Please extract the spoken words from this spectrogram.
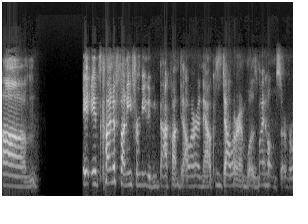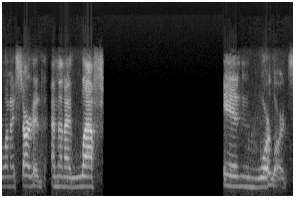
um it, it's kind of funny for me to be back on Dalaran now because Dalaran was my home server when I started, and then I left in Warlords.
